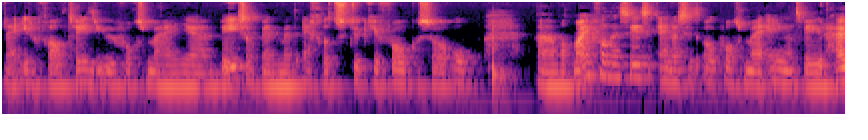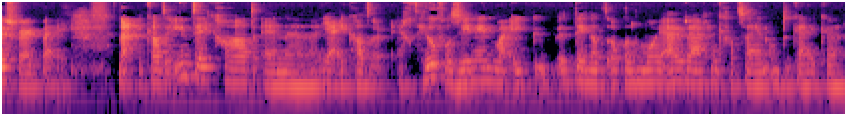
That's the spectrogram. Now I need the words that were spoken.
in ieder geval twee, drie uur volgens mij uh, bezig ben met echt dat stukje focussen op uh, wat mindfulness is. En daar zit ook volgens mij 1 à 2 uur huiswerk bij. Nou, ik had de intake gehad en uh, ja, ik had er echt heel veel zin in. Maar ik, denk dat het ook wel een mooie uitdaging gaat zijn om te kijken.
